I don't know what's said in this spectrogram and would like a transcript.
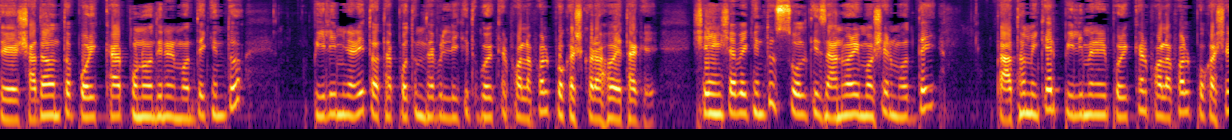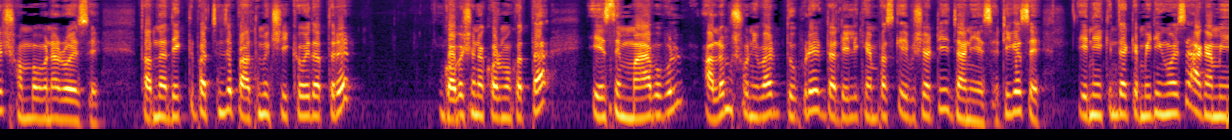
যে সাধারণত পরীক্ষার পনেরো দিনের মধ্যে কিন্তু প্রিলিমিনারি তথা প্রথম ধাপের লিখিত পরীক্ষার ফলাফল প্রকাশ করা হয়ে থাকে। সেই হিসাবে কিন্তু চলতি জানুয়ারি মাসের মধ্যেই প্রাথমিকের প্রিলিমিনারি পরীক্ষার ফলাফল প্রকাশের সম্ভাবনা রয়েছে। তো আপনারা দেখতে পাচ্ছেন যে প্রাথমিক শিক্ষা অধিদপ্তরের গবেষণা কর্মকর্তা এস এম মাহবুবুল আলম শনিবার দুপুরে দ্য ডেলি ক্যাম্পাসকে এই বিষয়টি জানিয়েছে, ঠিক আছে? এ নিয়ে কিন্তু একটা মিটিং হয়েছে, আগামী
